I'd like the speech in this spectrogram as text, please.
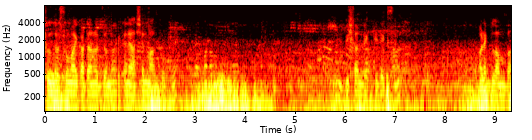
সুন্দর সময় কাটানোর জন্য এখানে আসেন মাছ ধরতে। বিশাল লেকটি দেখছেন। অনেক লম্বা।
